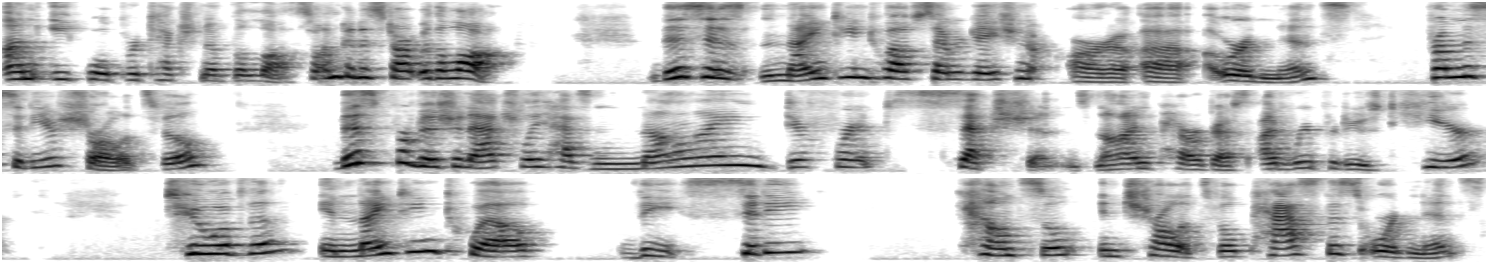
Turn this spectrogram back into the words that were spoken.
unequal protection of the law. So I'm going to start with the law. This is 1912 segregation or, uh, ordinance from the city of Charlottesville. This provision actually has nine different sections, nine paragraphs I've reproduced here. Two of them in 1912, the city council in Charlottesville passed this ordinance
